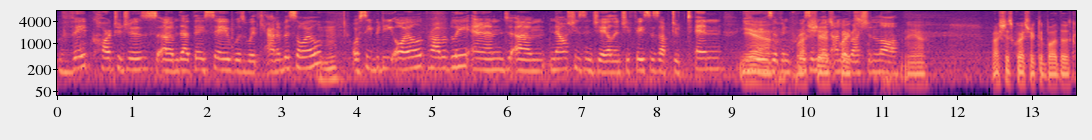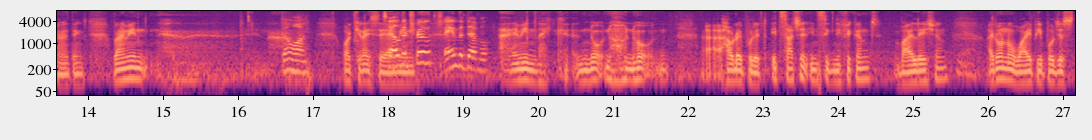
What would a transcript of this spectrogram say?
vape cartridges um, that they say was with cannabis oil or CBD oil, probably. And um, now she's in jail and she faces up to 10 Yeah, years of imprisonment under quite- Russian law. Yeah. Russia's quite strict about those kind of things. But I mean, Go on. what can I say? Tell I mean, the truth. Shame the devil. I mean, like, no, no, no. Uh, how do I put it? It's such an insignificant violation. Yeah. I don't know why people just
